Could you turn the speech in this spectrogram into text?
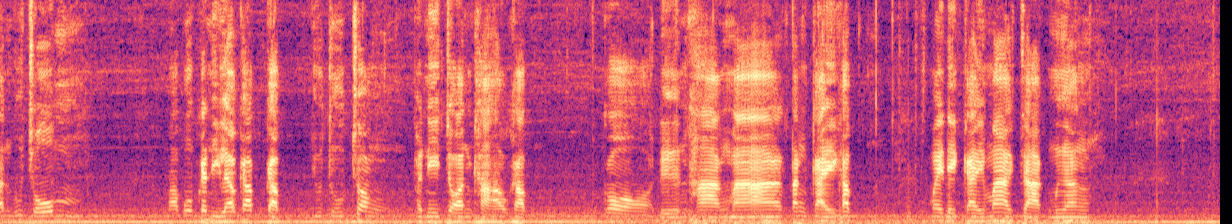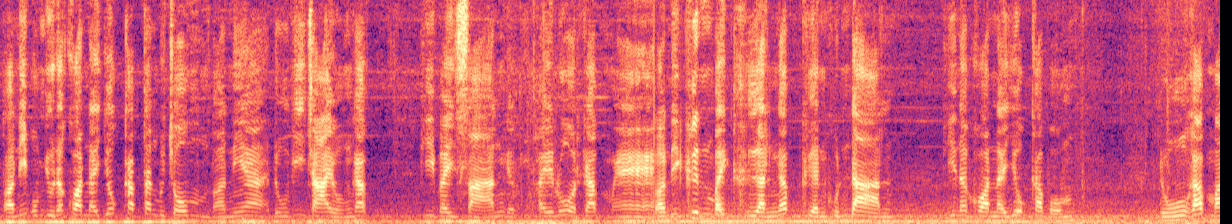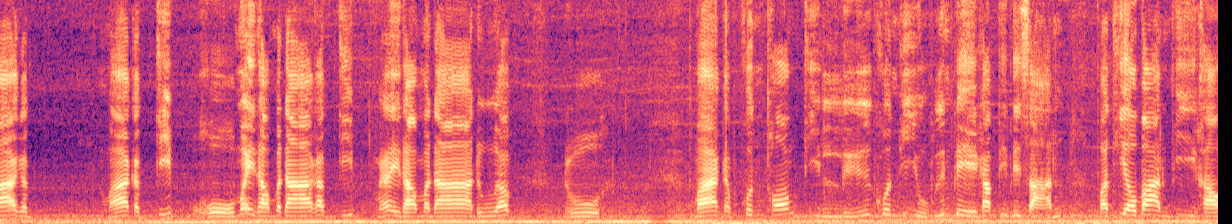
ท่านผู้ชม มาพบกันอีกแล้วครับกับ YouTube ช่องพเนจรข่าวครับ ก็เดินทางมาตั้งไกลครับ ไม่ได้ไกลมากจากเมือง ตอนนี้ผมอยู่นครนายกครับท่านผู้ชม ตอนนี้ดูพี่ชายผมครับ พี่ไพศาลกับพี่ไพโรธครับแหมตอนนี้ขึ้นไปเขื่อนครับเขื่อนขุนด่านที่นครนายกครับผม ดูครับมากับมากับจิ๊บโอ้โห ไม่ธรรมดาครับจิ๊บไม่ธรรมดาดูครับ ดู มากับคนท้องถิ่นหรือคนที่อยู่พื้นเพครับพี่ไพศาลมาเที่ยวบ้านพี่เขา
